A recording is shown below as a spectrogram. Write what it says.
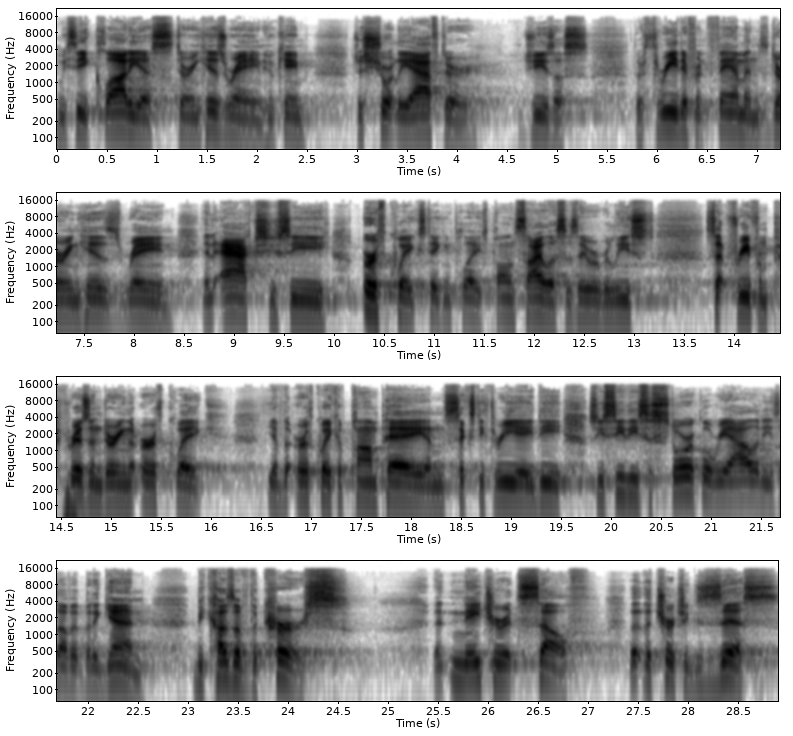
We see Claudius during his reign, who came just shortly after Jesus. There are three different famines during his reign. In Acts, you see earthquakes taking place. Paul and Silas, as they were released, set free from prison during the earthquake. You have the earthquake of Pompeii in 63 AD. So you see these historical realities of it, but again, because of the curse, that nature itself, that the church exists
